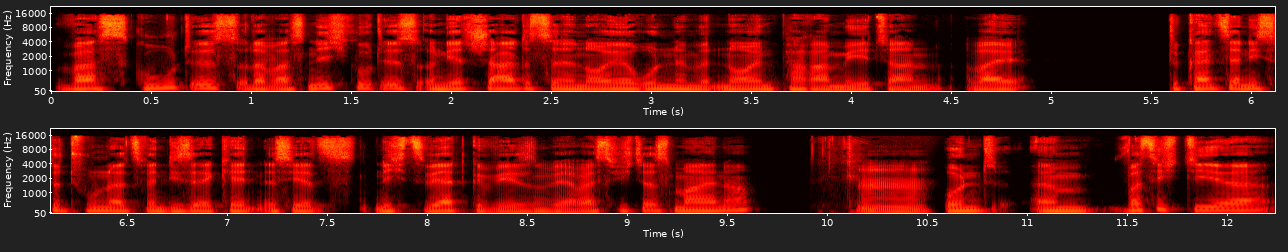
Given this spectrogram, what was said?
was gut ist oder was nicht gut ist und jetzt startest du eine neue Runde mit neuen Parametern, weil du kannst ja nicht so tun, als wenn diese Erkenntnis jetzt nichts wert gewesen wäre. Weißt du, wie ich das meine? Mhm. Und ähm, was ich dir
